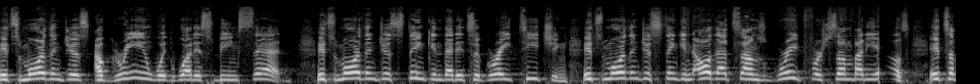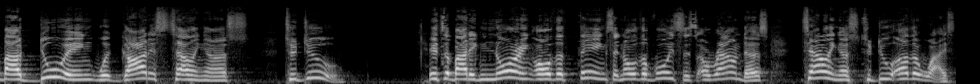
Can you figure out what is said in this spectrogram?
It's more than just agreeing with what is being said. It's more than just thinking that it's a great teaching. It's more than just thinking, oh, that sounds great for somebody else. It's about doing what God is telling us to do. It's about ignoring all the things and all the voices around us telling us to do otherwise.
